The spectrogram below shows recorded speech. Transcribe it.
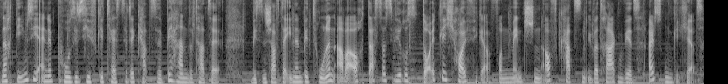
nachdem sie eine positiv getestete Katze behandelt hatte. WissenschaftlerInnen betonen aber auch, dass das Virus deutlich häufiger von Menschen auf Katzen übertragen wird als umgekehrt.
